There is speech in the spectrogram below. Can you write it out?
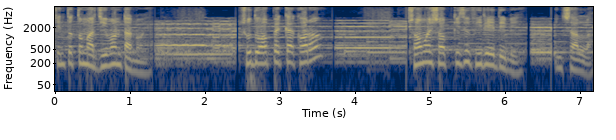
কিন্তু তোমার জীবনটা নয়। শুধু অপেক্ষা করো, সময় সবকিছু ফিরিয়ে দেবে, ইনশাল্লাহ।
